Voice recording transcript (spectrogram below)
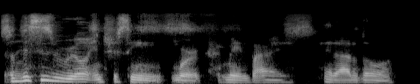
So this is real interesting work made by Gerardo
